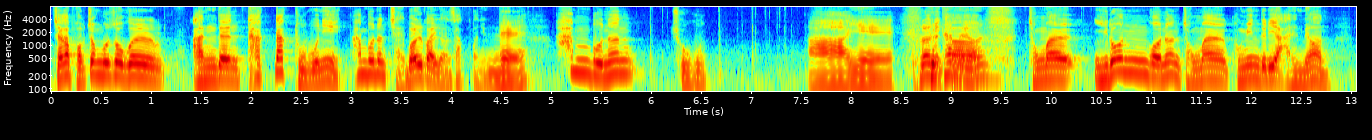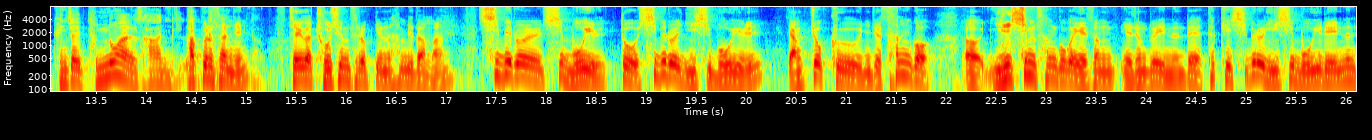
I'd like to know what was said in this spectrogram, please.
제가 법정 구속을 안 된 딱딱 두 분이 한 분은 재벌 관련 사건이고 네. 한 분은 조국. 아, 예. 그러니까 그렇다면 정말 이런 거는 정말 국민들이 알면 굉장히 분노할 사안이 박 변호사님, 저희가 조심스럽기는 합니다만 11월 15일 또 11월 25일 양쪽 그 이제 선거 어 1심 선고가 예정 예정돼 있는데 특히 11월 25일에 있는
